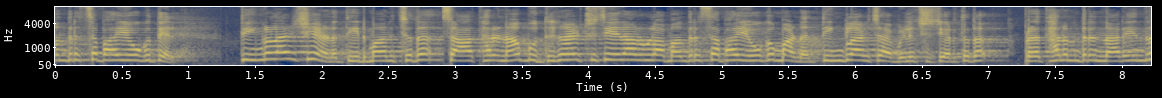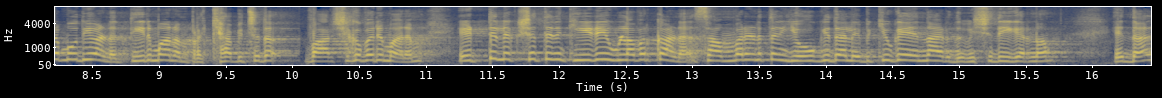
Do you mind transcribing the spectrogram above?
മന്ത്രിസഭാ യോഗത്തിൽ തിങ്കളാഴ്ചയാണ് തീരുമാനിച്ചത്. സാധാരണ ബുധനാഴ്ച ചേരാനുള്ള മന്ത്രിസഭാ യോഗമാണ് തിങ്കളാഴ്ച വിളിച്ചു ചേർത്തത്. പ്രധാനമന്ത്രി നരേന്ദ്രമോദിയാണ് തീരുമാനം പ്രഖ്യാപിച്ചത്. വാർഷിക വരുമാനം എട്ട് ലക്ഷത്തിന് കീഴെയുള്ളവർക്കാണ് സംവരണത്തിന് യോഗ്യത ലഭിക്കുക എന്നായിരുന്നു വിശദീകരണം. എന്നാൽ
